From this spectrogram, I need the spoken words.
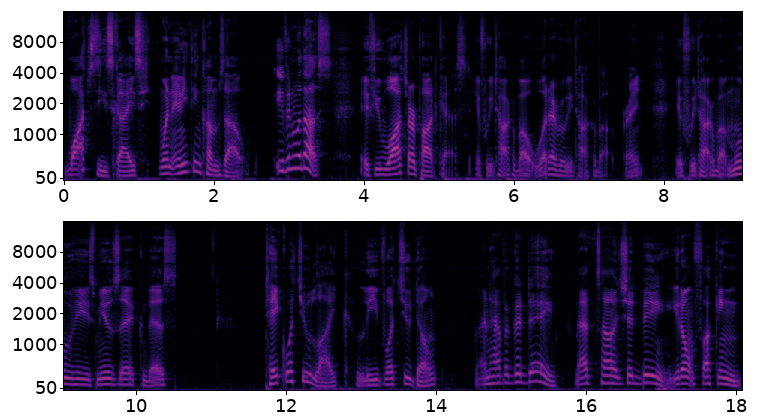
Watch these guys when anything comes out. Even with us, if you watch our podcast, if we talk about whatever we talk about, right? If we talk about movies, music, this, take what you like, leave what you don't, and have a good day. That's how it should be. You don't fucking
